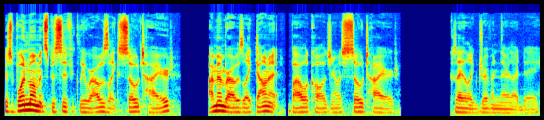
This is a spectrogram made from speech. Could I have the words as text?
There's one moment specifically where I was like so tired. I remember I was like down at Bible college and I was so tired because I had like driven there that day,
